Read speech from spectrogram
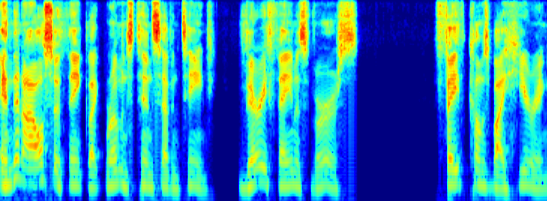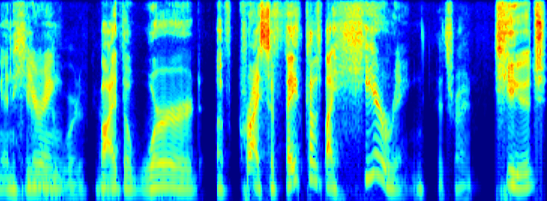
And then I also think like Romans 10 17, very famous verse. Faith comes by hearing, and Hearing hearing the word of God. by the word of Christ. So faith comes by hearing, That's right. huge,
